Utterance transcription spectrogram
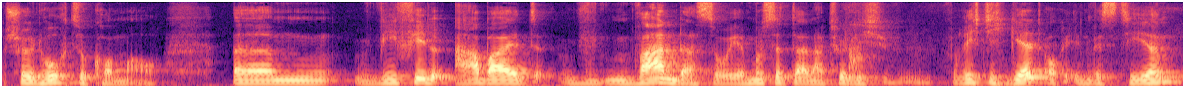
schön hochzukommen auch. Ähm, wie viel Arbeit waren das so? Ihr musstet da natürlich richtig Geld auch investieren.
